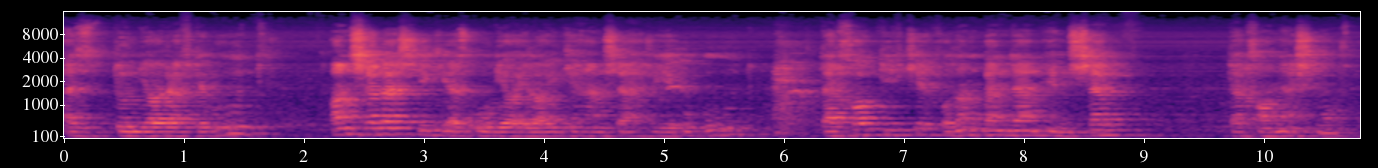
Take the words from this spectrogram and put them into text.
از دنیا رفته بود. آن شبش یکی از اولیای الهی که هم شهری او بود. در خواب دید که فلان بندم امشب در خانهش مرد.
